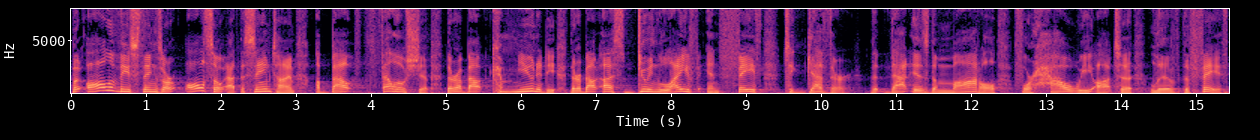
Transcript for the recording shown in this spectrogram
But all of these things are also at the same time about fellowship, they're about community, they're about us doing life and faith together that that is the model for how we ought to live the faith.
